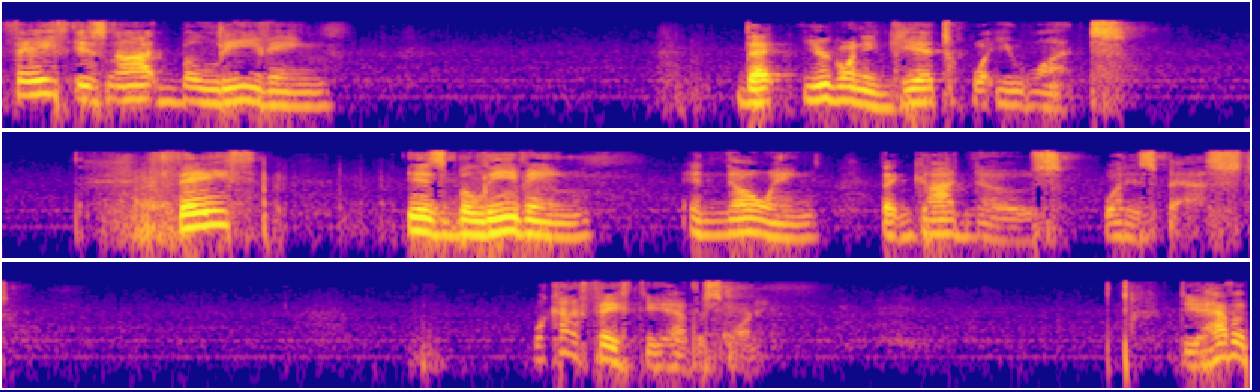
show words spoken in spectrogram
faith is not believing that you're going to get what you want. Faith is believing and knowing that God knows what is best. What kind of faith do you have this morning? Do you have a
